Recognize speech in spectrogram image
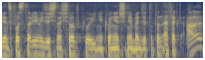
Więc postawimy gdzieś na środku i niekoniecznie będzie to ten efekt, ale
